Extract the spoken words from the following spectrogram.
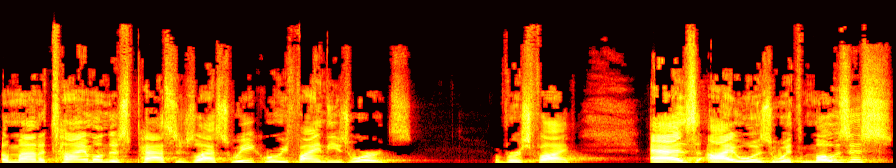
amount of time on this passage last week where we find these words. Verse 5 As I was with Moses,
